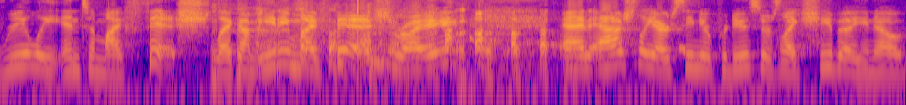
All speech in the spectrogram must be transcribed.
really into my fish, like I'm eating my fish, right? And Ashley, our senior producer, is like, Sheba, you know,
